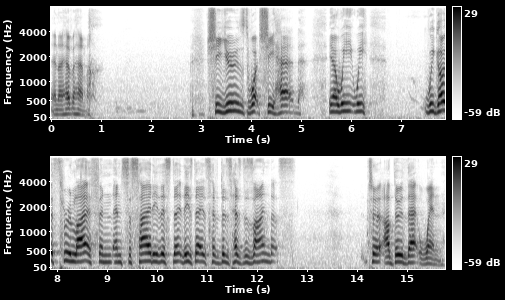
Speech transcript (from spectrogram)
and I have a hammer. she used what she had. You know, we, we, we go through life, and, and society this day, these days have, has designed us to, I'll do that when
